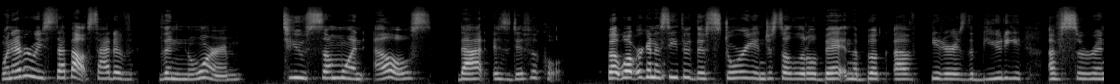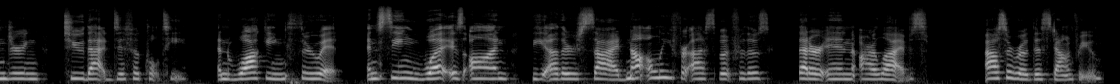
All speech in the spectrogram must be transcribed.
whenever we step outside of the norm to someone else, that is difficult. But what we're going to see through this story in just a little bit in the book of Peter is the beauty of surrendering to that difficulty and walking through it and seeing what is on the other side, not only for us, but for those that are in our lives. I also wrote this down for you.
